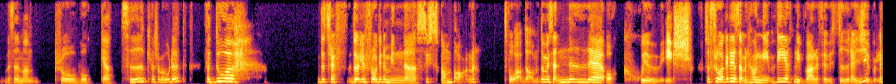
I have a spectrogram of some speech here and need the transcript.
vad säger man, provokativ kanske var ordet. För då, då, träff, då jag frågade mina syskonbarn, två av dem. De är så här nio och sju ish. Så frågade jag så här, men hörni, vet ni varför vi firar jul?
